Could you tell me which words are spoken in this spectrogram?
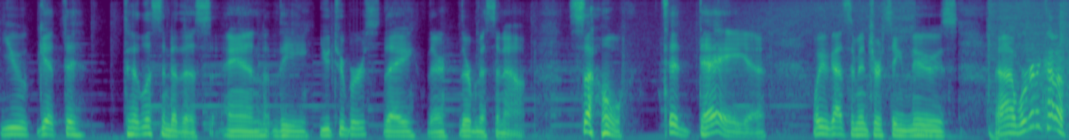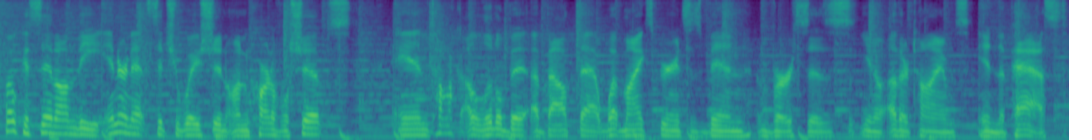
You get to to listen to this and the YouTubers, they they're they're missing out. So, today we've got some interesting news. Uh, we're going to kind of focus in on the internet situation on Carnival ships and talk a little bit about that, what my experience has been versus, you know, other times in the past.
